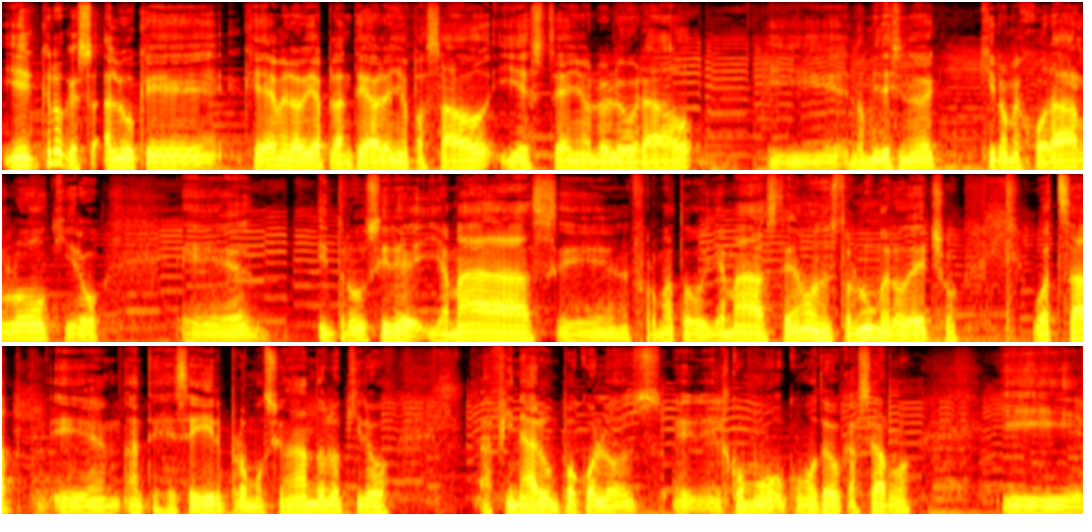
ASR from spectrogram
Y creo que es algo que, que, ya me lo había planteado el año pasado y este año lo he logrado. Y el 2019 quiero mejorarlo, quiero eh, introducir eh, llamadas, eh, en formato llamadas. Tenemos nuestro número, de hecho, WhatsApp. Eh, antes de seguir promocionándolo, quiero afinar un poco los, cómo, cómo, tengo que hacerlo. Y,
